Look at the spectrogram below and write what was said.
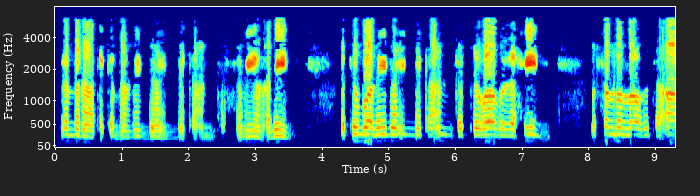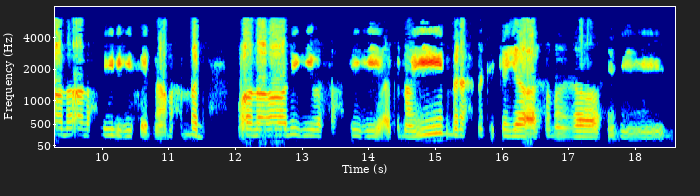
ربنا تكبر منا إنك أنت السميع العليم. وتب علينا إنك أنت التواب الرحيم. وصلى الله تعالى على حبيبه سيدنا محمد وعلى آله وصحبه أجمعين. برحمتك يا أرحم الراحمين.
